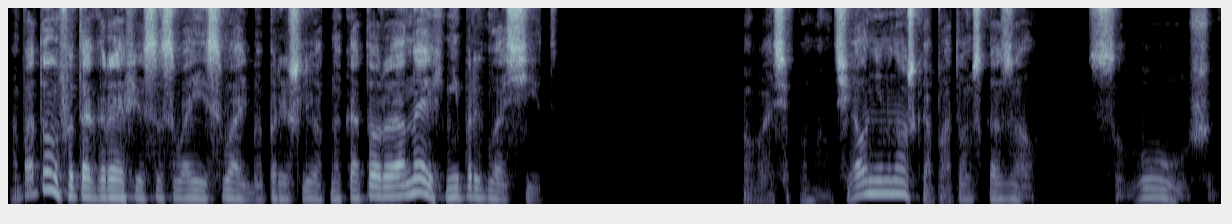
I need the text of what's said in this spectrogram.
А потом фотографии со своей свадьбы пришлет, на которую она их не пригласит. Вася помолчал немножко, а потом сказал. — Слушай,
